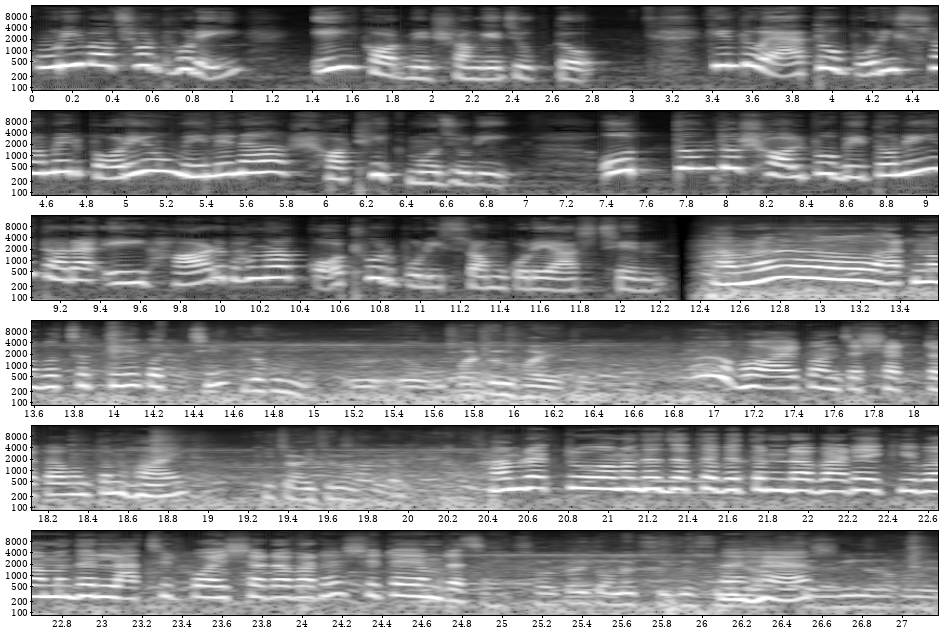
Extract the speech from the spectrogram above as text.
কুড়ি বছর ধরেই এই কর্মের সঙ্গে যুক্ত। কিন্তু এত পরিশ্রমের পরেও মেলে না সঠিক মজুরি। অত্যন্ত স্বল্প বেতনেই তারা এই হাড় ভাঙা কঠোর পরিশ্রম করে আসছেন। আমরা আট ন বছর থেকে করছি। কীরকম উপার্জন হয় এটা? হয় পঞ্চাশ ষাট টাকা মতন হয়। কি চাইছেন আপনারা? আমরা একটু আমাদের যাতে বেতনটা বাড়ে কিংবা আমাদের লাচির পয়সাটা বাড়ে সেটাই আমরা চাই। সরকারি তো অনেক সুযোগ সুবিধা হ্যাঁ। বিভিন্ন রকমের।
